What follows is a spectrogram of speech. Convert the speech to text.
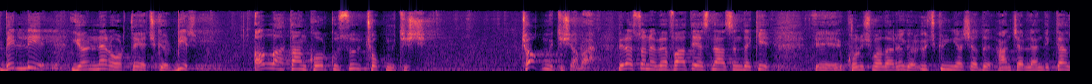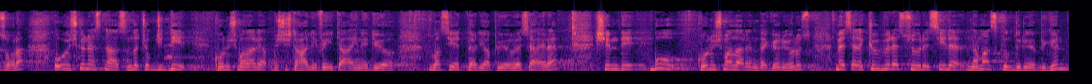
belli yönler ortaya çıkıyor. Bir, Allah'tan korkusu çok müthiş. Çok müthiş ama. Biraz sonra vefatı esnasındaki e, konuşmalarını gör. Üç gün yaşadı hançerlendikten sonra. O üç gün esnasında çok ciddi konuşmalar yapmış. İşte halifeyi tayin ediyor, vasiyetler yapıyor vesaire. Şimdi bu konuşmalarında görüyoruz. Mesela Kübüret suresiyle namaz kıldırıyor bir gün.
